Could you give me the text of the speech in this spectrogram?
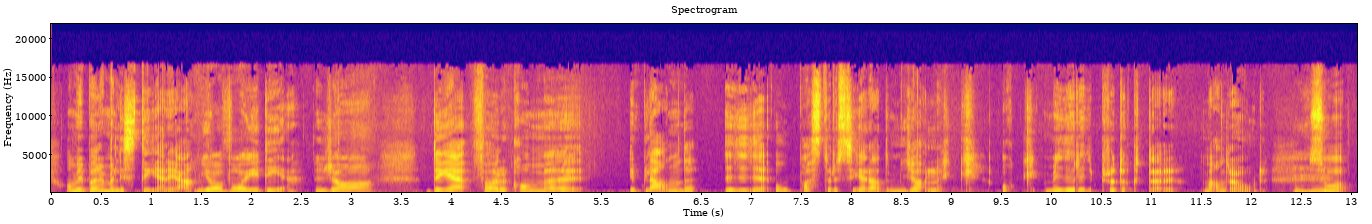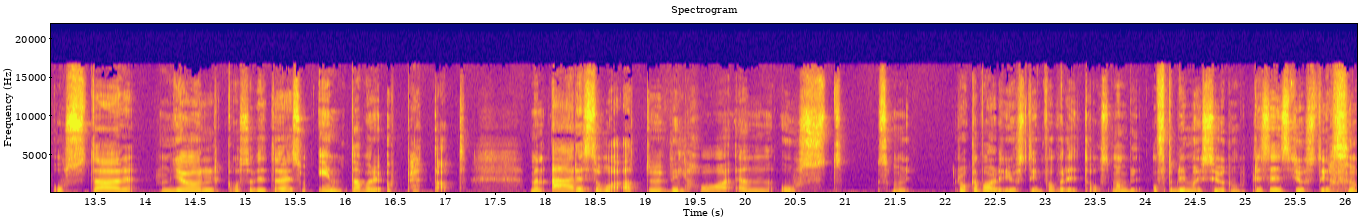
Om vi börjar med listeria. Ja, vad är det? Ja, det förekommer ibland i opastöriserad mjölk och mejeriprodukter med andra ord. Mm. Så ostar, mjölk och så vidare som inte har varit upphettat. Men är det så att du vill ha en ost som råkar vara just din favoritost. Man, ofta blir man ju sugen på precis just det som,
